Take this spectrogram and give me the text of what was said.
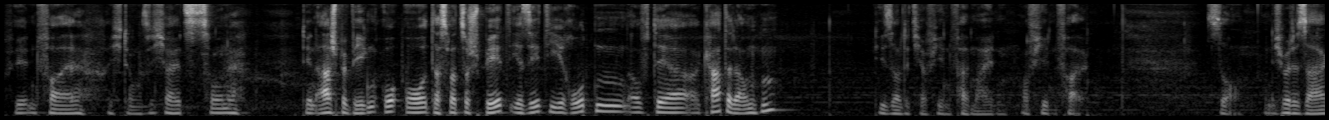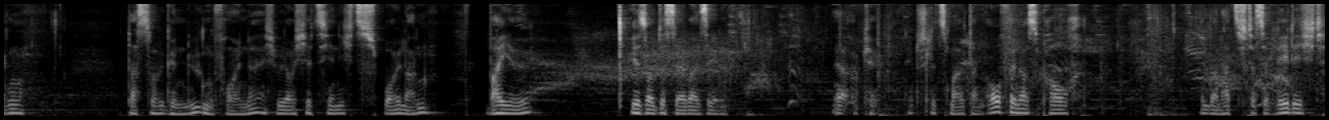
Auf jeden Fall Richtung Sicherheitszone den Arsch bewegen. Oh, oh, das war zu spät. Ihr seht die roten auf der Karte da unten. Die solltet ihr auf jeden Fall meiden. Auf jeden Fall. So, und ich würde sagen, das soll genügen, Freunde. Ich will euch jetzt hier nichts spoilern, weil ihr sollt es selber sehen. Ja, okay. Den Schlitz malt dann auf, wenn er es braucht. Und dann hat sich das erledigt.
